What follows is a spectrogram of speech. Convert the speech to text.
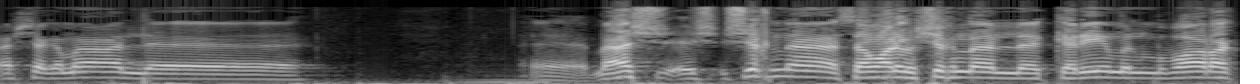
ماشي يا جماعة معاش شيخنا السلام عليكم شيخنا الكريم المبارك.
